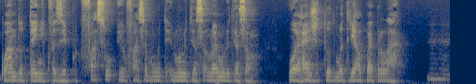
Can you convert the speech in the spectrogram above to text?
Quando tenho que fazer, porque faço, eu faço a manutenção, não é manutenção, o arranjo de todo o material que vai para lá. Uhum.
